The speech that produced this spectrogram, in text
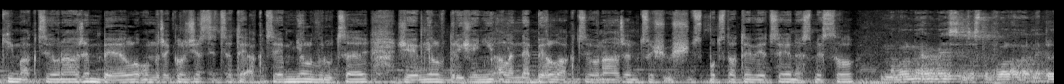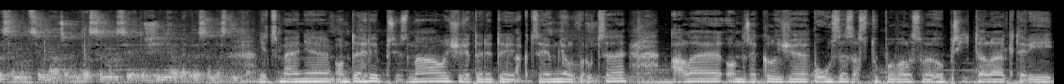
tím akcionářem byl. On řekl, že sice ty akcie měl v ruce, že je měl v držení, ale nebyl akcionářem, což už z podstaty věci je nesmysl. Na volné hromadě jsem zastupoval, ale nebyl jsem akcionářem. Měl jsem akcie v držení, ale nebyl jsem vlastníkem. Nicméně on tehdy přiznal, že tedy ty akcie měl v ruce, ale on řekl, že pouze zastupoval svého přítele, který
